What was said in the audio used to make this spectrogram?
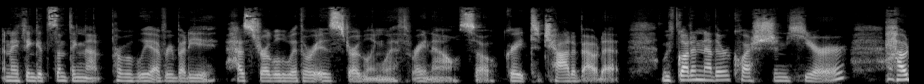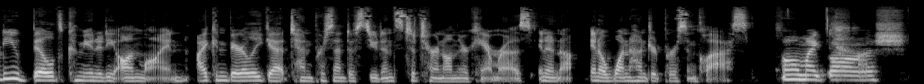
And I think it's something that probably everybody has struggled with or is struggling with right now. So great to chat about it. We've got another question here. How do you build community online? I can barely get 10% of students to turn on their cameras in a, in a 100 person class. Oh my gosh.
